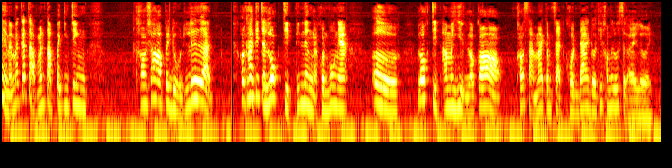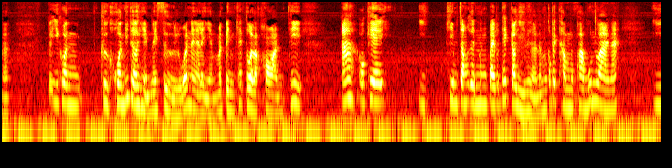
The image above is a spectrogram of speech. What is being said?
เห็นไหมมันก็จับมันจับไปจริง ๆ เขาชอบไปดูดเลือด ค่อนข้างที่จะโรคจิตนิดนึงอะ คนพวกเนี้ย เออโรคจิตอมหิตแล้วก็เขาสามารถกำจัดคนได้โดยที่เขาไม่รู้สึกอะไรเลยนะก็อีกคน คือคนที่เธอเห็นในสื่อหรือว่าในอะไรเงี้ยมันเป็นแค่ตัวละครที่อะโอเคอีคิมจองอึนมึงไปประเทศเกาหลีเหนือนะมึงก็ไปทำความวุ่นวายนะ อี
